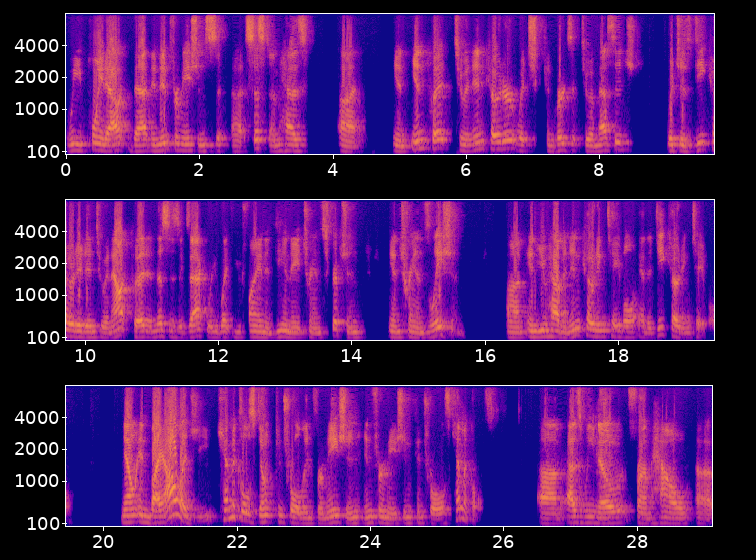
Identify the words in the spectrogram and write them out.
we point out that an information uh, system has uh, an input to an encoder, which converts it to a message, which is decoded into an output. And this is exactly what you find in DNA transcription and translation. Um, and you have an encoding table and a decoding table. Now, in biology, chemicals don't control information, information controls chemicals. Um, as we know from how uh,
